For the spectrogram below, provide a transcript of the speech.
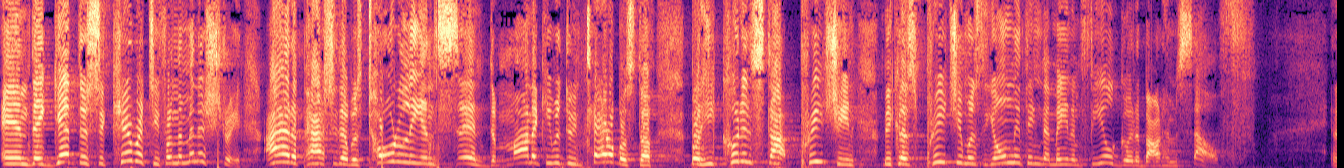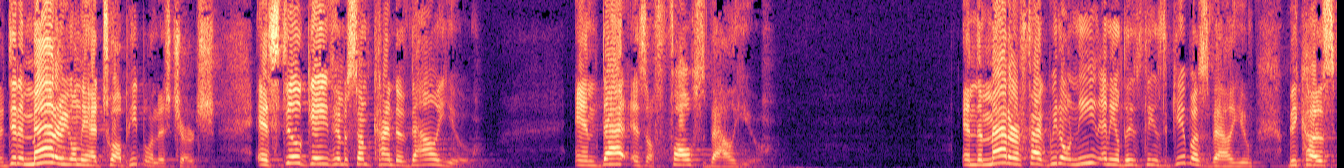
And they get the security from the ministry. I had a pastor that was totally in sin, demonic. He was doing terrible stuff, but he couldn't stop preaching because preaching was the only thing that made him feel good about himself. And it didn't matter he only had 12 people in his church, it still gave him some kind of value. And that is a false value. And the matter of fact, we don't need any of these things to give us value because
